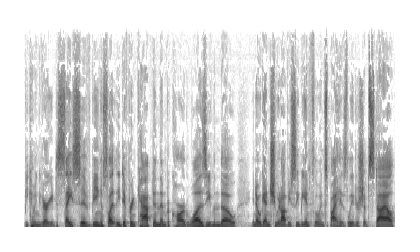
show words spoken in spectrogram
becoming very decisive, being a slightly different captain than Picard was. Even though you know, again, she would obviously be influenced by his leadership style,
